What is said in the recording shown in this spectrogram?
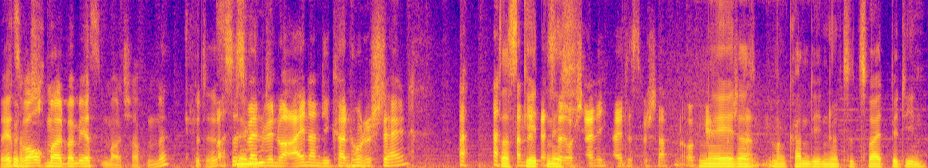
Jetzt gut. aber auch mal beim ersten Mal schaffen, ne? Bitte. Was ist, wenn gut. wir nur einen an die Kanone stellen? Das geht bessere nicht. Wahrscheinlichkeit, es zu schaffen? Okay. Nee, das, man kann die nur zu zweit bedienen.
